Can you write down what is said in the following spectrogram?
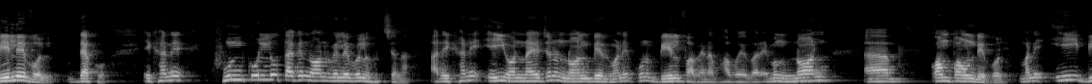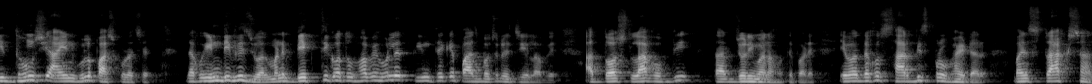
বেলেবল দেখো, এখানে খুন করলেও তাকে নন বেলেবল হচ্ছে না। আর এখানে এই অন্যায়ের জন্য নন বেল মানে কোনো বেল পাবে না, ভাবো এবার। এবং নন কম্পাউন্ডেবল মানে এই বিধ্বংসী আইনগুলো পাশ করেছে। দেখো ইন্ডিভিজুয়াল মানে ব্যক্তিগতভাবে হলে তিন থেকে পাঁচ বছরের জেল হবে। আর দশ লাখ অবধি তার জরিমানা হতে পারে। এবার দেখো সার্ভিস প্রোভাইডার বা ইনস্ট্রাকশন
